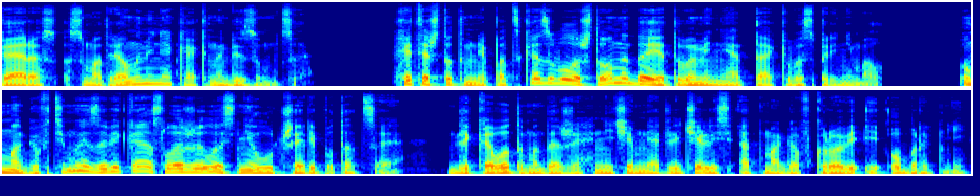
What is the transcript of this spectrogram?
Кайрос смотрел на меня как на безумца. Хотя что-то мне подсказывало, что он и до этого меня так воспринимал. У магов тьмы за века сложилась не лучшая репутация. Для кого-то мы даже ничем не отличались от магов крови и оборотней.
